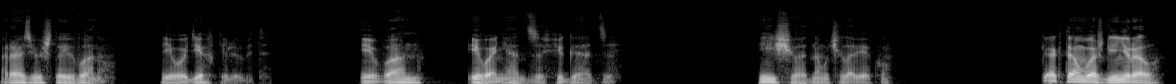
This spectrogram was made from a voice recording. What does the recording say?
Разве что Ивану. Его девки любят. Иван, Иванядзе, Фигадзе. И еще одному человеку. «Как там ваш генерал?»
